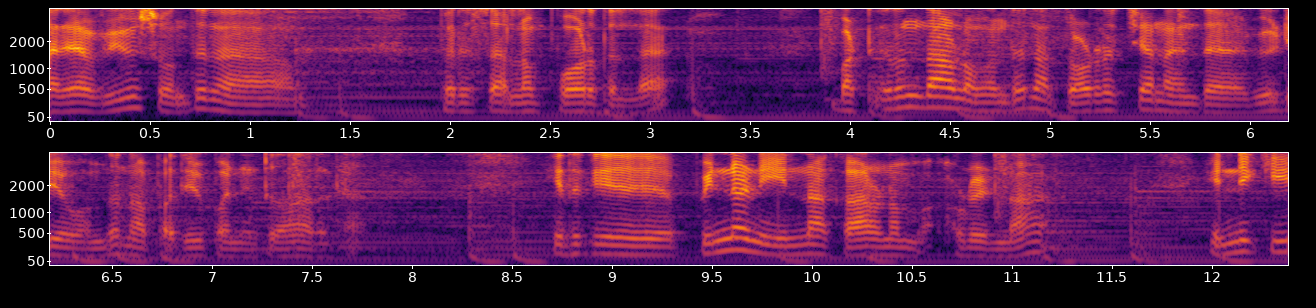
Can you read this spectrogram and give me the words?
நிறையா வியூஸ் வந்து நான் பெருசாலாம் போகிறதில்ல பட் இருந்தாலும் வந்து நான் தொடர்ச்சியாக நான் இந்த வீடியோ வந்து நான் பதிவு பண்ணிட்டு தான் இருக்கேன். இதுக்கு பின்னணி என்ன காரணம் அப்படின்னா இன்றைக்கி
